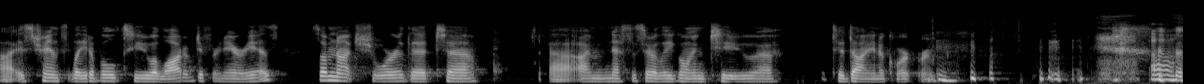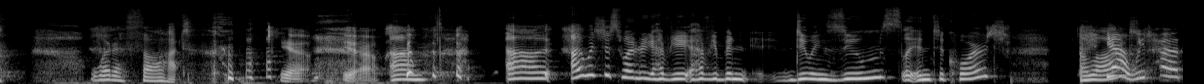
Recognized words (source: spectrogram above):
uh, is translatable to a lot of different areas. So I'm not sure that uh, uh I'm necessarily going to uh, to die in a courtroom. oh, what a thought. yeah, yeah. um, uh, I was just wondering, have you have you been doing zooms into court a lot? Yeah, we've had.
